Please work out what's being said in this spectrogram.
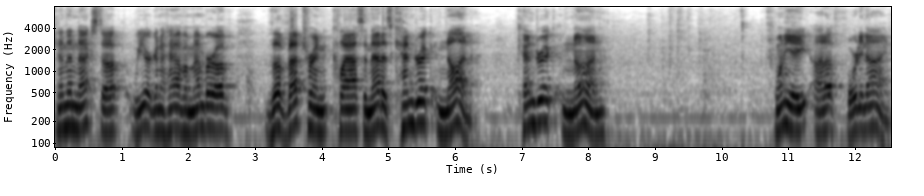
And then next up, we are going to have a member of the veteran class, and that is Kendrick Nunn. Kendrick Nunn, 28 out of 49.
